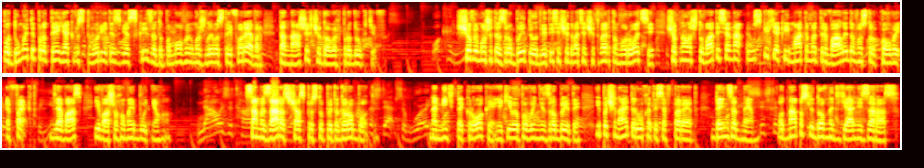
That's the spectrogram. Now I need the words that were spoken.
Подумайте про те, як ви створюєте зв'язки за допомогою можливостей Forever та наших чудових продуктів. Що ви можете зробити у 2024 році, щоб налаштуватися на успіх, який матиме тривалий довгостроковий ефект для вас і вашого майбутнього? Саме зараз час приступити до роботи. Намітьте кроки, які ви повинні зробити, і починайте рухатися вперед, день за днем. Одна послідовна діяльність за раз.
